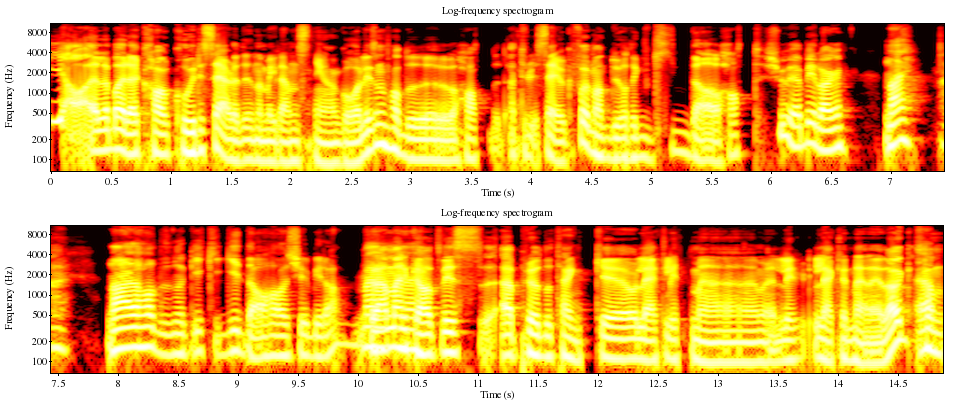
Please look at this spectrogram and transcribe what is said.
Ja, eller bare hva, hvor ser du dine begrensninger gå, liksom? Hadde du hatt Jeg tror, ser jo ikke for meg at du hadde gidda å hatt 20 biler Nei. Nei. Nei, jeg hadde nok ikke gidda å ha 20 biler. Men, For jeg merka eh, at hvis jeg prøvde å tenke og leke litt med, leke litt med det i dag Ja. sånn,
